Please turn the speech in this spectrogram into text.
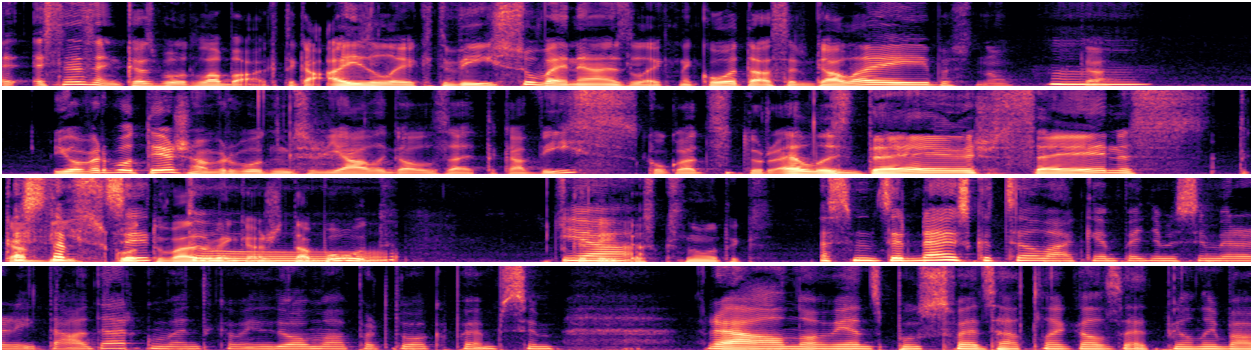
es nezinu, kas būtu labāk. Tā kā aizliegt visu vai neaizliegt neko, tās ir galējības. Nu, Kā? Mm. Jo varbūt tiešām varbūt mums ir jālegalizē kā viss, kaut kāds tur LSD, sēnes, kā Es, viss, ko tu vari citu, vienkārši dabūt. Jā. Skatīties, kas notiks. Esmu dzirdējusi, ka cilvēkiem, pieņemsim, ir arī tādi argumenti, ka viņi domā par to, ka, piemēram, reāli no vienas puses vajadzētu legalizēt pilnībā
